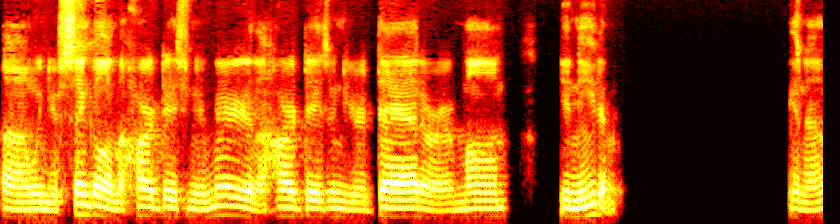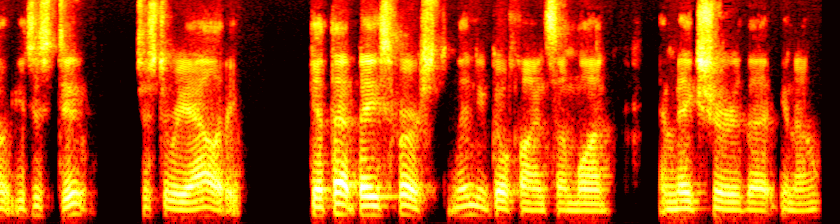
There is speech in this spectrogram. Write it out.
uh, when you're single on the hard days when you're married on the hard days when you're a dad or a mom you need them you know, you just do. Just a reality. Get that base first, and then you go find someone and make sure that you know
